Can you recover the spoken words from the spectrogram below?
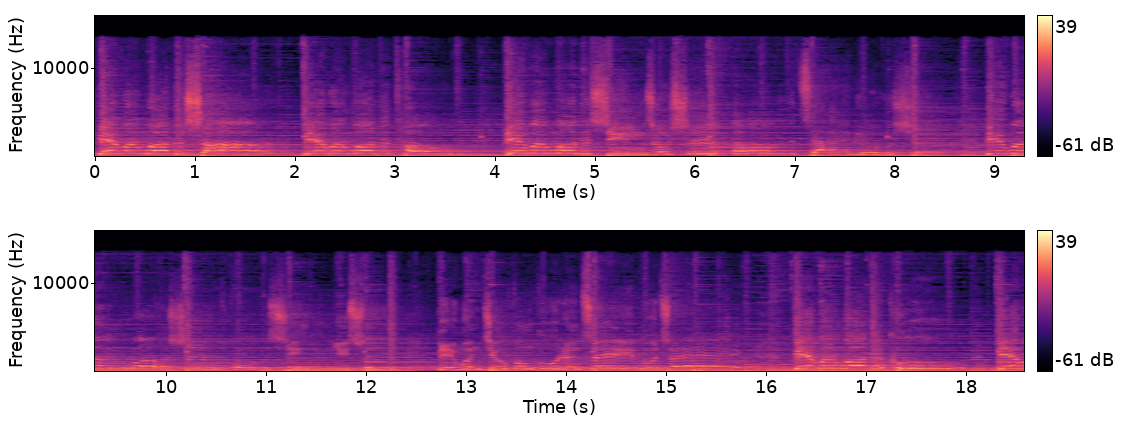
别问我的伤，别问我的痛，别问我的心中是否在流血，别问我是否心已。碎，别问旧风故人醉不醉，别问我的苦，别问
